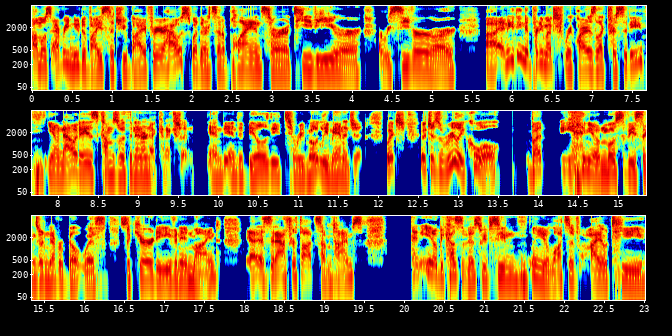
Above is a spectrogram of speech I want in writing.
almost every new device that you buy for your house, whether it's an appliance or a TV or a receiver or uh, anything that pretty much requires electricity, you know, nowadays comes with an internet connection and, and the ability to remotely manage it, which, which is really cool. But, you know, most of these things are never built with security even in mind as an afterthought sometimes and you know because of this we've seen you know lots of iot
